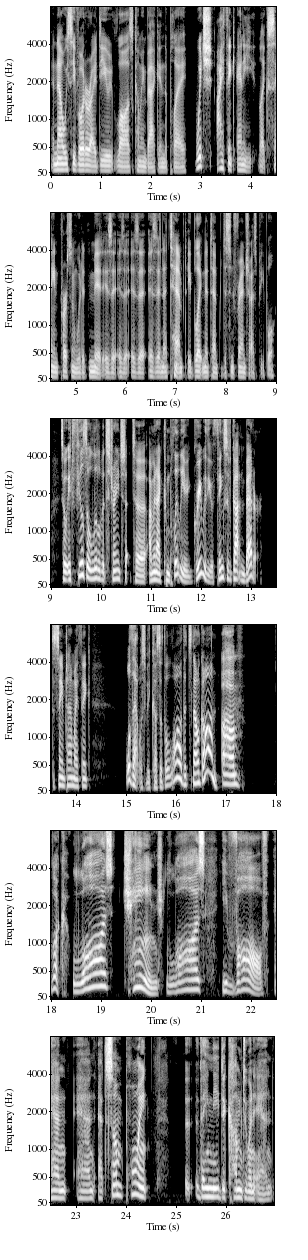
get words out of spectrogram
And now we see voter ID laws coming back into play, which I think any like sane person would admit is, a, is, a, is, a, is an attempt, a blatant attempt to disenfranchise people. So it feels a little bit strange to, to I mean, I completely agree with you. Things have gotten better. At the same time, I think well, that was because of the law that's now gone. Um, look, laws change, laws evolve, and and at some point they need to come to an end.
